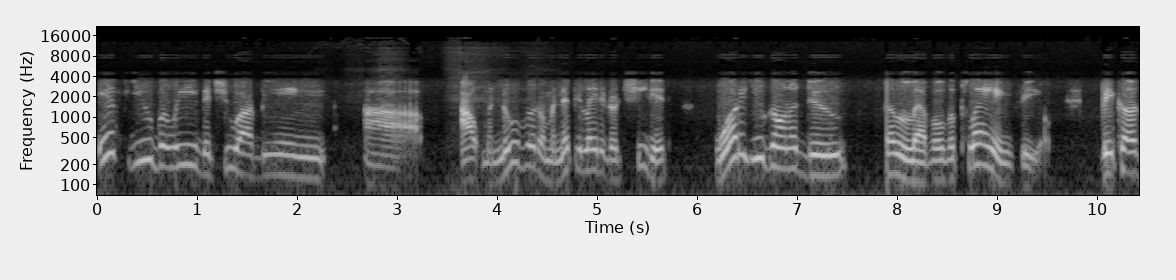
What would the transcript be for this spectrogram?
if you believe that you are being uh, outmaneuvered or manipulated or cheated, what are you going to do to level the playing field? Because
